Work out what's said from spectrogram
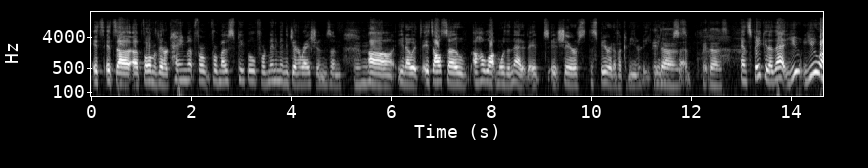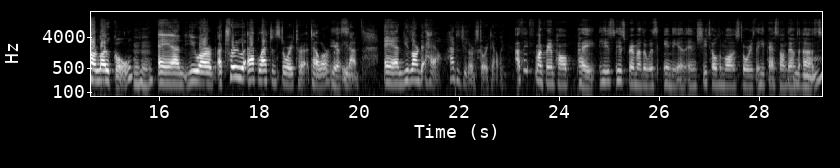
it's, it's a, a form of entertainment for, for most people for many, many generations. And, Mm-hmm. uh, you know, it, it's also a whole lot more than that. It, it, it shares the spirit of a community. It you does. Know, so. It does. And speaking of that, you you are local, Mm-hmm. and you are a true Appalachian storyteller. Yes. You know, and you learned it how? How did you learn storytelling? I think for my grandpa Pate, his his grandmother was Indian, and she told him a lot of stories that he passed on down to us.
